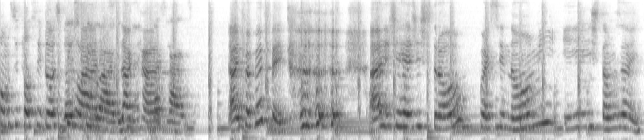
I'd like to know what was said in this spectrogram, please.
como se fossem dois, dois pilares, pilares da, né? casa. da casa. Aí foi perfeito. a gente registrou com esse nome e estamos aí.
